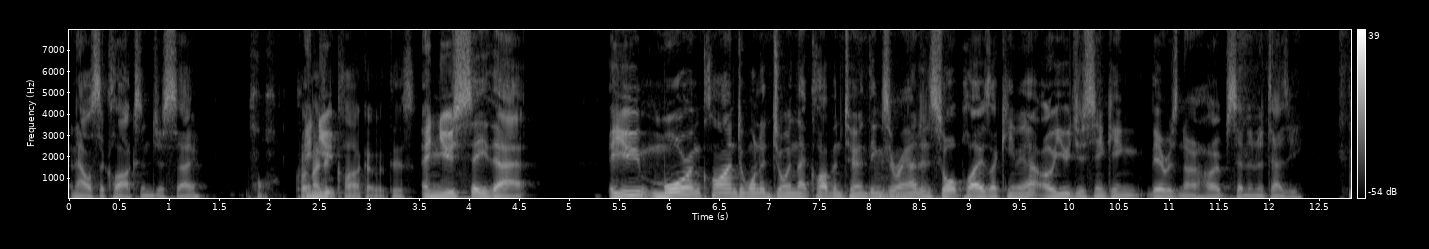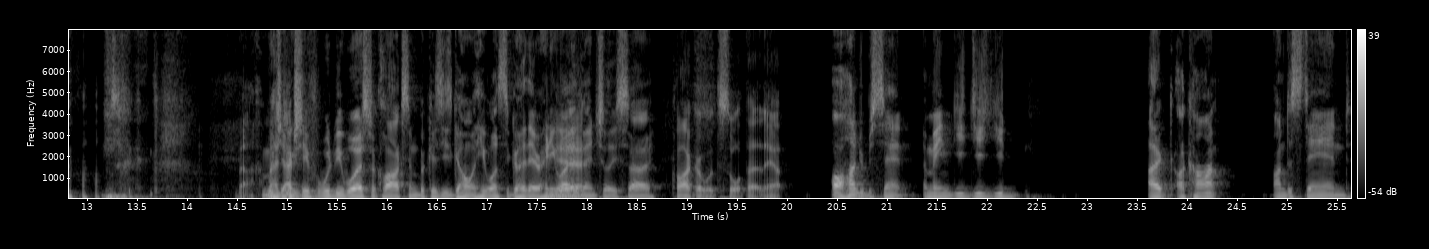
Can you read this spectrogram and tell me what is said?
and Alastair Clarkson, just say, Oh, imagine you- Clark over this. and you see that, are you more inclined to want to join that club and turn things mm. around and sort players like him out? Or are you just thinking there is no hope, send him to Tassie? Nah, Which actually would be worse for Clarkson because he's going, he wants to go there anyway Yeah. eventually. So, Clarko would sort that out. oh, 100%. I mean, you, you, you I, I can't understand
